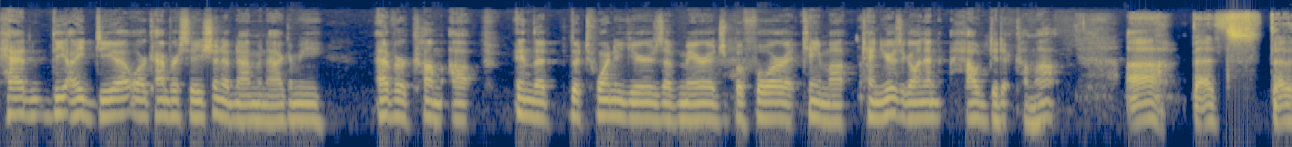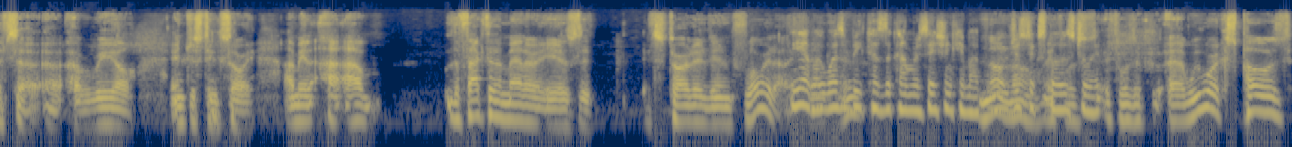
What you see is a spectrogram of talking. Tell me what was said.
had the idea or conversation of non-monogamy ever come up in the the 20 years of marriage before it came up 10 years ago and then how did it come up? Ah that's that's a, a, a real interesting story. I mean I, I, the fact of the matter is that it started in Florida. Yeah, but it wasn't because the conversation came up. No, we were no, just exposed it was, to it. It was a, uh, we were exposed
